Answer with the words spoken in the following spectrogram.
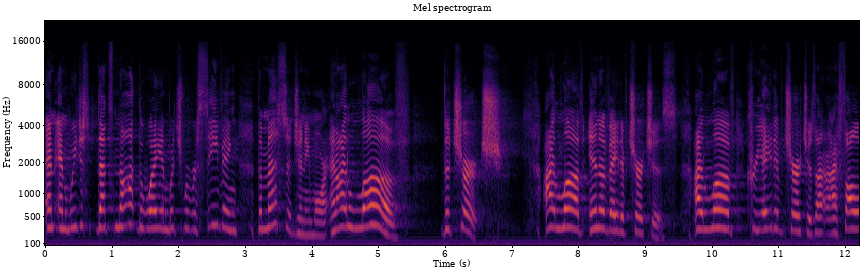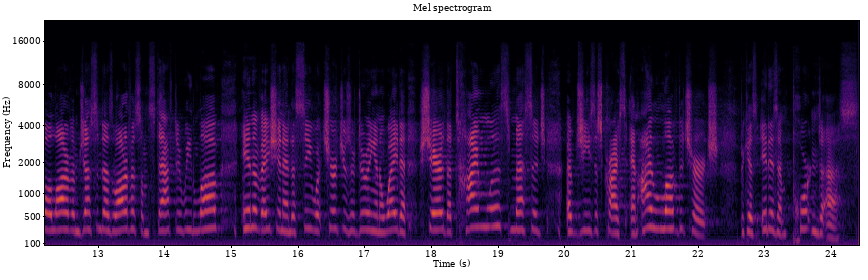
And, and we just, that's not the way in which we're receiving the message anymore. And I love the church. I love innovative churches. I love creative churches. I, I, follow a lot of them. Justin does. A lot of us on staff do. We love innovation and to see what churches are doing in a way to share the timeless message of Jesus Christ. And I love the church because it is important to us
